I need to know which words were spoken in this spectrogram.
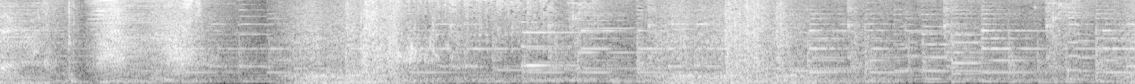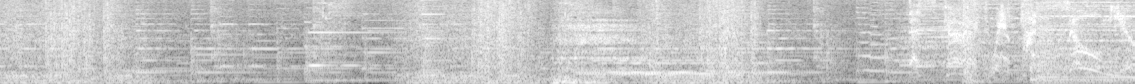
There? The scourge will consume you!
